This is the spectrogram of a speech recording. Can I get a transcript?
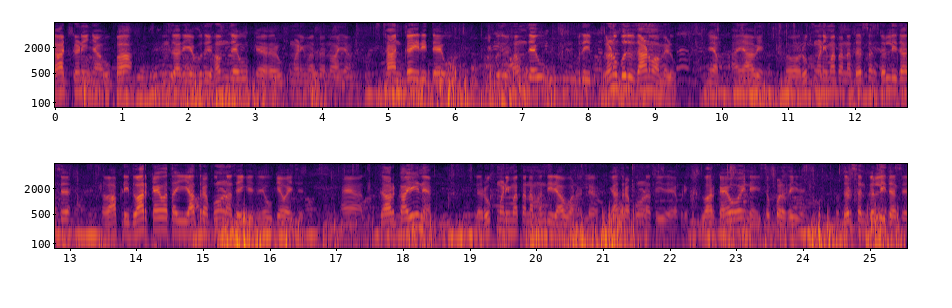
લાટ ઘણી ત્યાં ઊભા. ગુંજારીએ બધું સમજાવ્યું કે રૂકમણી માતાનું અહીંયા સ્થાન કઈ રીતે આવ્યું. એ બધું સમજાવ્યું બધી ઘણું બધું જાણવા મળ્યું. એમ અહીંયા આવીને. તો રૂકમણી માતાના દર્શન કરી લીધા છે. હવે આપણી દ્વારકા આવ્યા હતા, એ યાત્રા પૂર્ણ થઈ ગઈ છે, એવું કહેવાય છે. અહીંયા દ્વારકા આવી ને એટલે રૂકમણી માતાના મંદિરે આવવાનું, એટલે યાત્રા પૂર્ણ થઈ જાય આપણી. દ્વારકા આવ્યો હોય ને, એ સફળ થઈ જાય. તો દર્શન કરી લીધા છે.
